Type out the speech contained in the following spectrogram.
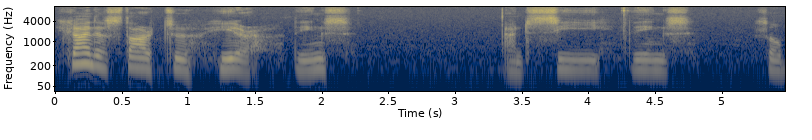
you kind of start to hear things and see things. So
